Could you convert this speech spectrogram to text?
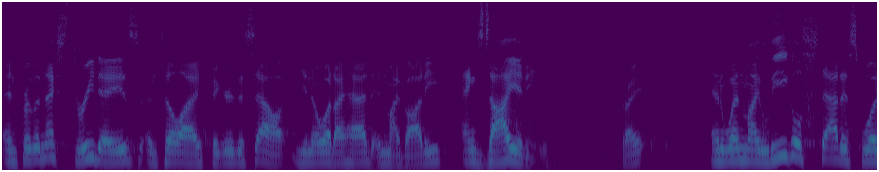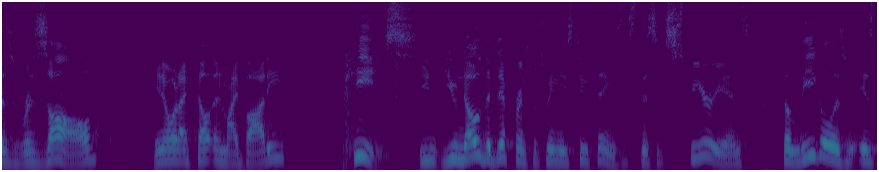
And for the next three days until I figured this out, you know what I had in my body? Anxiety, right? And when my legal status was resolved, you know what I felt in my body? Peace. You, you know the difference between these two things. It's this experience. The legal is, is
